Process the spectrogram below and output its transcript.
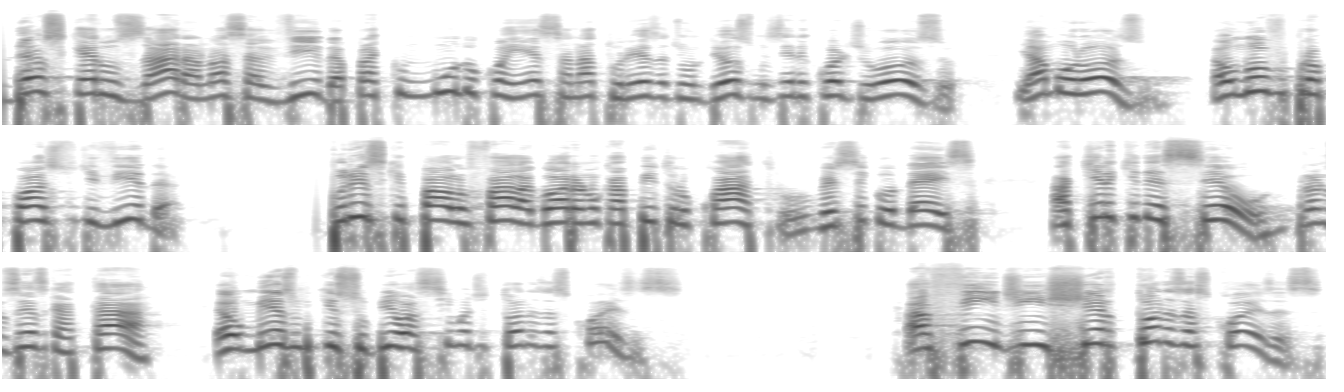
Deus quer usar a nossa vida para que o mundo conheça a natureza de um Deus misericordioso e amoroso. É um novo propósito de vida. Por isso que Paulo fala agora no capítulo 4, versículo 10: aquele que desceu para nos resgatar é o mesmo que subiu acima de todas as coisas, a fim de encher todas as coisas.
